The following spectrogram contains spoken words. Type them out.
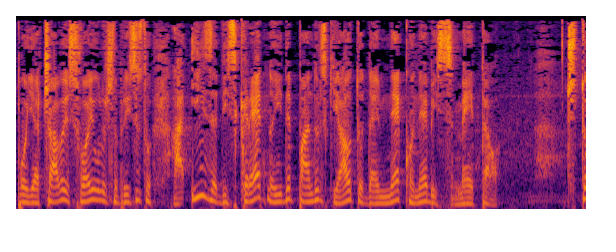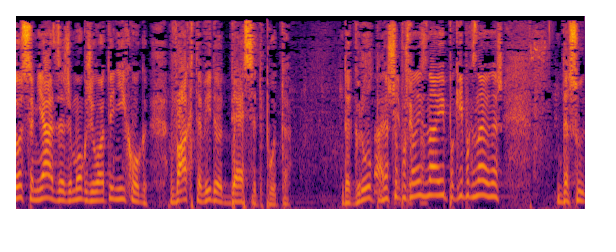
pojačavaju svoje ulično prisustvo, a iza diskretno ide pandurski auto da im neko ne bi smetao. Znači, to sam ja za mog života i njihovog vakta video 10 puta. Da grupa, znaš, pošto oni znaju, ipak, ipak znaju, znaš, da su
